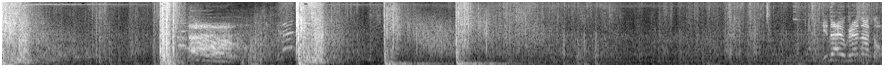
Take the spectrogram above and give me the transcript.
Граната! Кидаю гранату!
